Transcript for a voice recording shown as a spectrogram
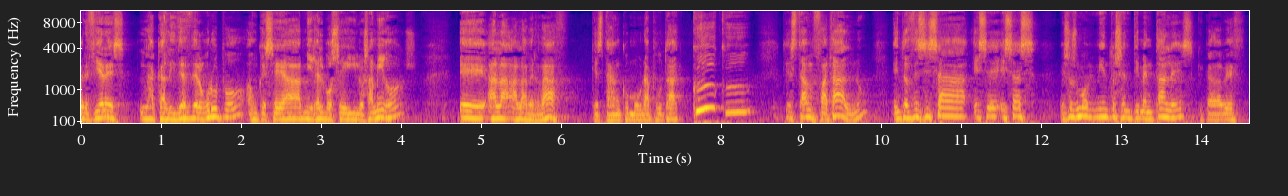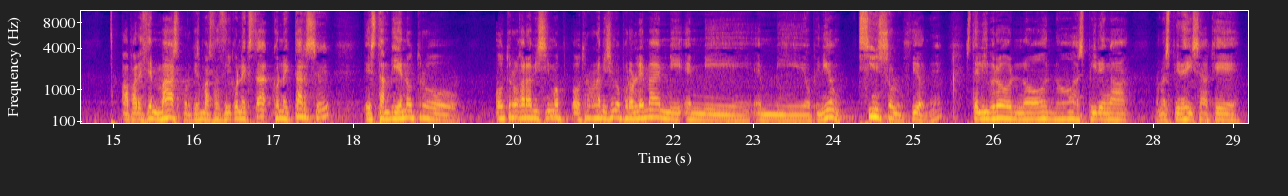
prefieres la calidez del grupo, aunque sea Miguel Bosé y los amigos, eh, a, la, verdad, que están como una puta cucu, que están fatal, ¿no? Entonces esa, esas, esos movimientos sentimentales, que cada vez aparecen más porque es más fácil conectar, conectarse, es también otro, otro, gravísimo, otro gravísimo problema en mi, en mi, en mi opinión, sin solución. ¿eh? Este libro no, no aspiren a, no aspiréis a que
